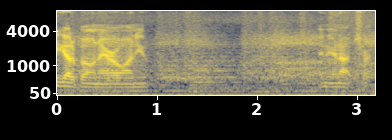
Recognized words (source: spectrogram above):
Me you got a bow and arrow on you. And you're not trying.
